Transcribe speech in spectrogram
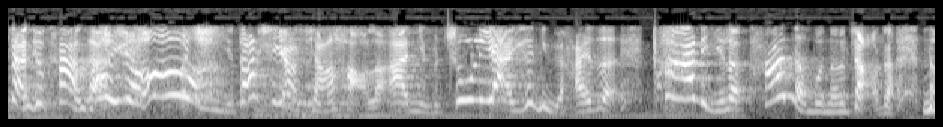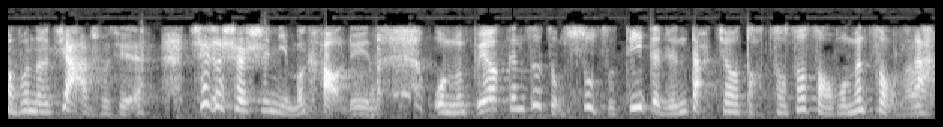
咱就看看。哎呦，你倒是要想好了啊！你们茱莉亚一个女孩子，她离了，她能不能找着，能不能嫁出去？这个事儿是你们考虑的。我们不要跟这种素质低的人打交道。走走走，我们走了啦。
